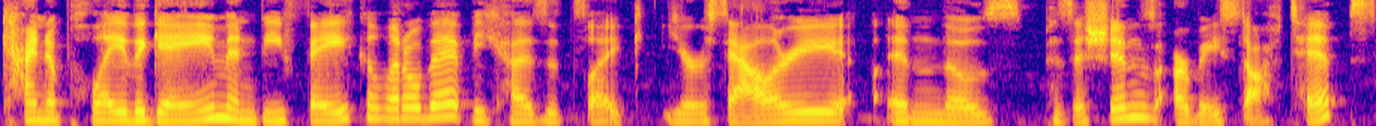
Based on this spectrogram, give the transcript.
kind of play the game and be fake a little bit because it's like your salary in those positions are based off tips.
